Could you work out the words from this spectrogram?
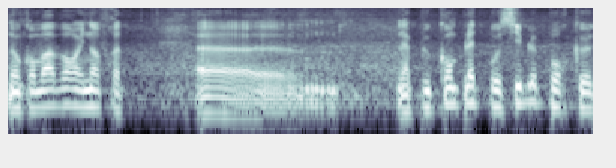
Donc, on va avoir une offre la plus complète possible pour que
